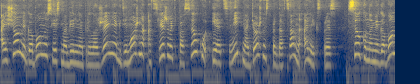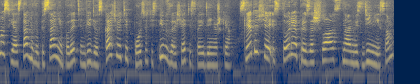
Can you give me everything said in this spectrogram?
А еще у Мегабонус есть мобильное приложение, где можно отслеживать посылку и оценить надежность продавца на AliExpress. Ссылку на мегабонус я оставлю в описании под этим видео. Скачивайте, пользуйтесь и возвращайте свои денежки. Следующая история произошла с нами с Денисом,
